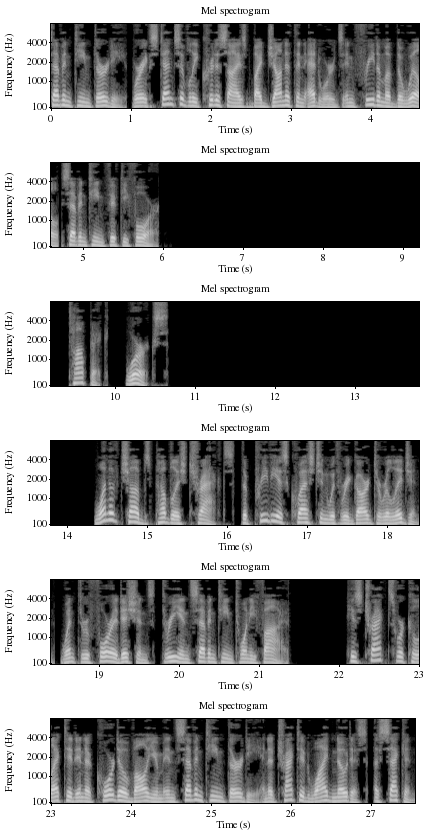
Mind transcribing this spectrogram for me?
1730, were extensively criticized by Jonathan Edwards in Freedom of the Will 1754. Works One of Chubb's published tracts, The Previous Question with Regard to Religion, went through four editions, three in 1725. His tracts were collected in a quarto volume in 1730 and attracted wide notice. A second,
